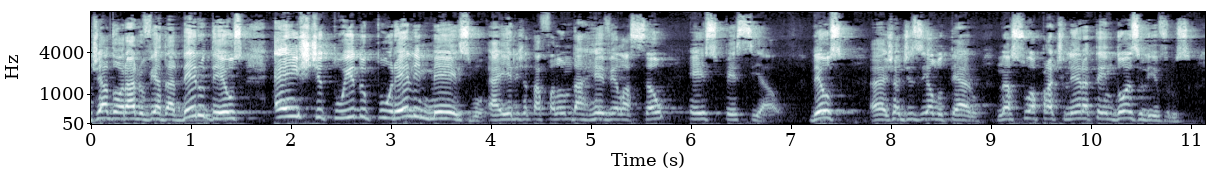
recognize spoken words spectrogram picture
de adorar o verdadeiro Deus é instituído por Ele mesmo. Aí ele já está falando da revelação especial. Deus, eh, já dizia Lutero, na sua prateleira tem dois livros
